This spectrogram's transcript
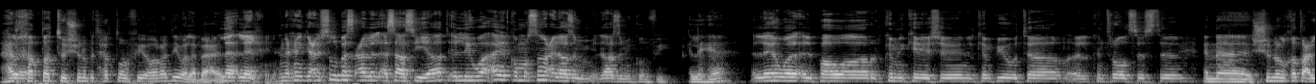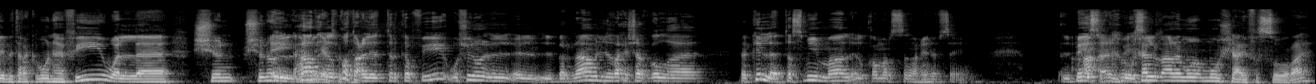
هل خططتوا شنو بتحطون فيه already ولا بعد؟ لا للحين. إحنا الحين قاعد نشتغل بس على الأساسيات اللي هو أي قمر صناعي لازم لازم يكون فيه. اللي هي؟ اللي هو ال power ال communication الكمبيوتر ال control system إن شنو القطع اللي بتركبونها فيه ولا شنو شنو اي اللي قاعد هذه تفكرون؟ القطع اللي تركب فيه وشنو ال- ال- البرنامج اللي راح يشغلها. فكله التصميم مال القمر الصناعي نفسه يعني. ال basic آه، ال basic. خل أنا مو مو شايف الصورة.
